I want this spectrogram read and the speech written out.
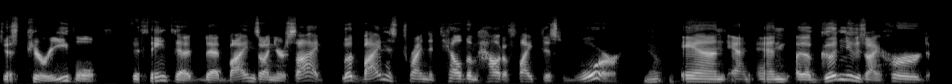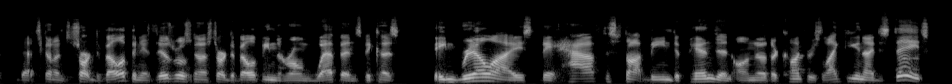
just pure evil to think that that Biden's on your side. Look, Biden is trying to tell them how to fight this war. Yep. And and and a good news I heard that's going to start developing is Israel's going to start developing their own weapons because they realize they have to stop being dependent on other countries like the United States,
